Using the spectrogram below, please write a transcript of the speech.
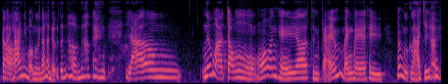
đại Còn- khái như mọi người nói là nữ tính hơn đó. Dạ um, nếu mà trong một mối quan hệ ờ, tình cảm bạn bè thì nó ngược lại chị ơi.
